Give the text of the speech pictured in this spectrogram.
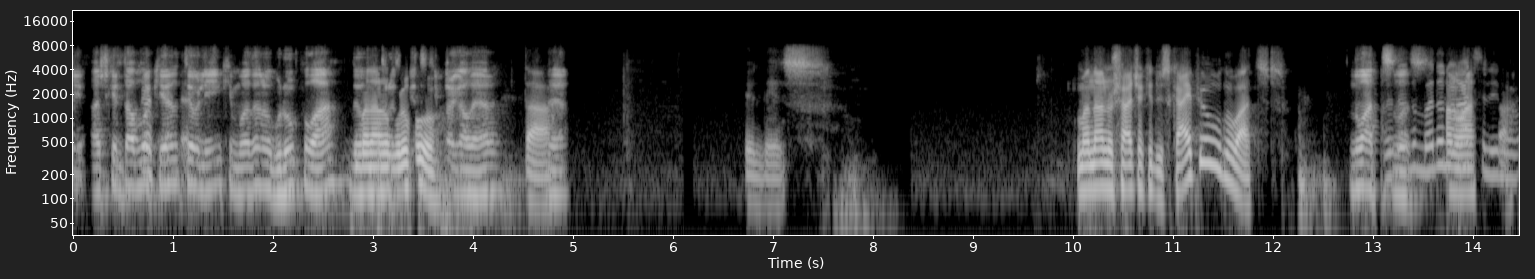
que, acho, que, ele tá bloqueando teu link, manda no grupo lá. Manda no grupo? Pra galera. Tá. É. Beleza. Mandar no chat aqui do Skype ou no WhatsApp? No WhatsApp. Manda, manda no ah, WhatsApp ali. No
